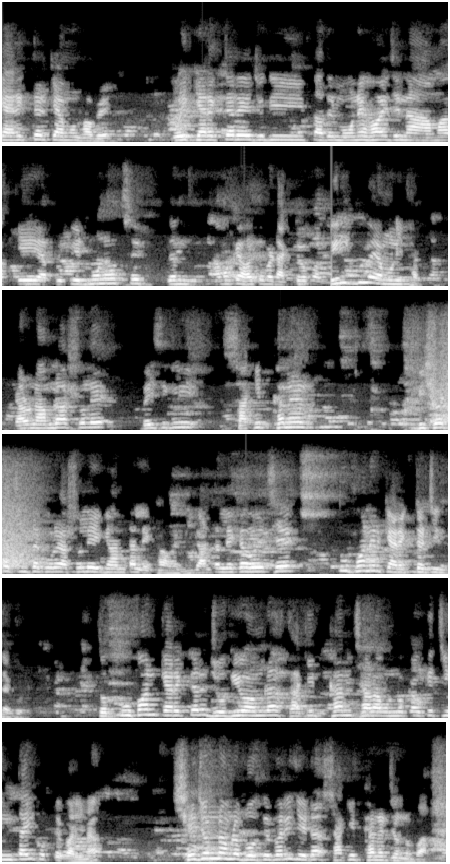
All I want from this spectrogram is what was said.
ক্যারেক্টার কেমন হবে, ওই ক্যারেক্টারে যদি তাদের মনে হয় যে না, আমাকে অ্যাপ্রোপ্রিয়েট মনে হচ্ছে দেন আমাকে হয়তো বা ডাকতেও পারে লিরিকগুলো এমনই থাকে, কারণ আমরা আসলে বেসিক্যালি সাকিব খানের বিষয়টা চিন্তা করে আসলে এই গানটা লেখা হয়নি। গানটা লেখা হয়েছে তুফানের ক্যারেক্টার চিন্তা করে। তো তুফান ক্যারেক্টারে যদিও আমরা সাকিব খান ছাড়া অন্য কাউকে চিন্তাই করতে পারি না, সেজন্য আমরা বলতে পারি যে এটা সাকিব খানের জন্য বানানো।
